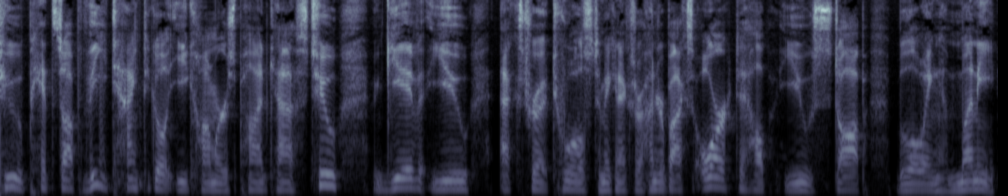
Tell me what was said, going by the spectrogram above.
To Pit Stop, the tactical e commerce podcast to give you extra tools to make an extra hundred bucks or to help you stop blowing money.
